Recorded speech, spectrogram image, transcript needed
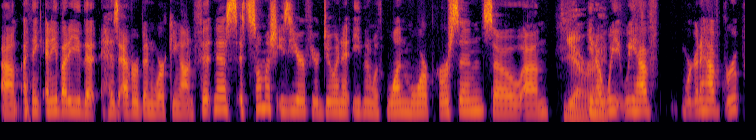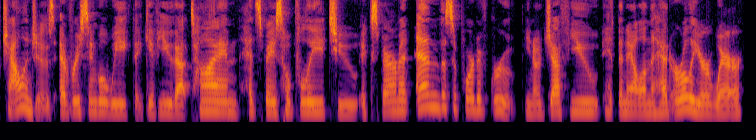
Um, I think anybody that has ever been working on fitness, it's so much easier if you're doing it even with one more person. So, um, yeah, right. you know, we we have we're going to have group challenges every single week that give you that time, headspace, hopefully to experiment and the supportive group. You know, Jeff, you hit the nail on the head earlier where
